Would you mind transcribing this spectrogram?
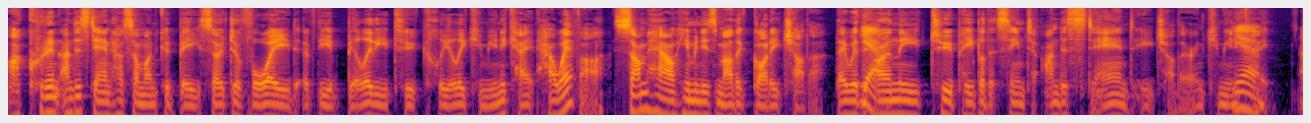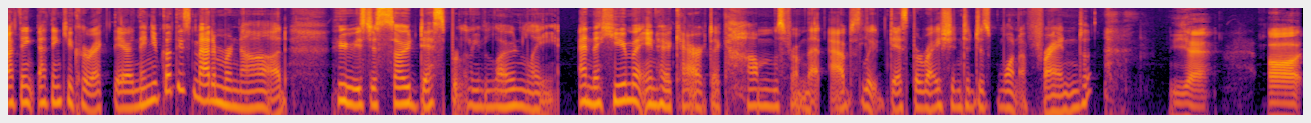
I couldn't understand how someone could be so devoid of the ability to clearly communicate. However, somehow him and his mother got each other. They were the Yeah. only two people that seemed to understand each other and communicate. Yeah. I think I think you're correct there. And then you've got this Madame Reynard who is just so desperately lonely. And the humor in her character comes from that absolute desperation to just want a friend. Yeah. Uh,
